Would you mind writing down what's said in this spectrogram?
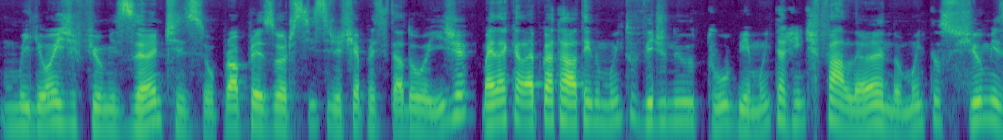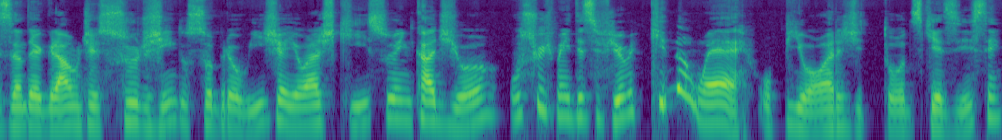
milhões de filmes antes, o próprio Exorcista já tinha apresentado o Ouija, mas naquela época tava tendo muito vídeo no YouTube, muita gente falando, muitos filmes underground surgindo sobre o Ouija, e eu acho que isso encadeou o surgimento desse filme, que não é o pior de todos que existem,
